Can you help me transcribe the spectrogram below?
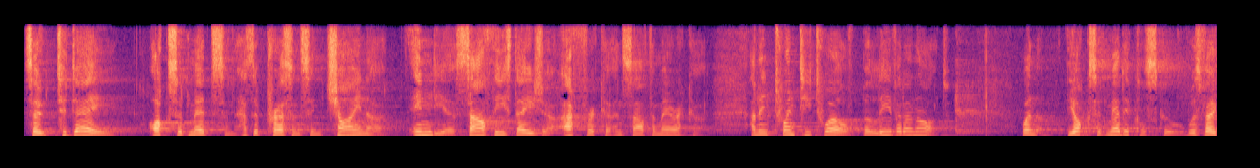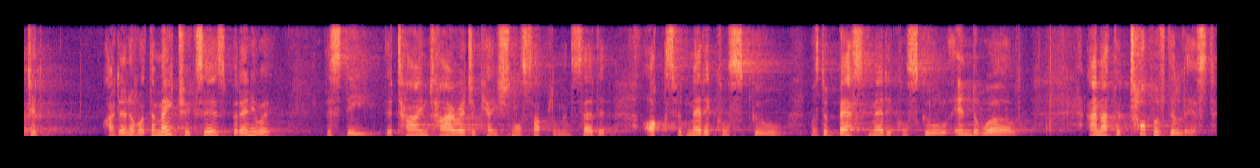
So today, Oxford Medicine has a presence in China, India, Southeast Asia, Africa, and South America. And in 2012, believe it or not, when the Oxford Medical School was voted, I don't know what the matrix is, but anyway, this the, the Times Higher Educational Supplement said that Oxford Medical School was the best medical school in the world. And at the top of the list,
